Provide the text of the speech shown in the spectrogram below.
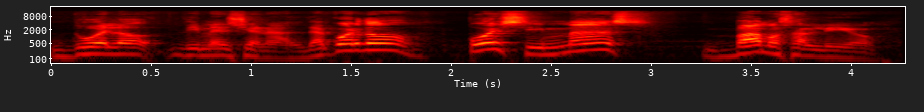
duelo dimensional, ¿de acuerdo? Pues sin más, vamos al lío.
